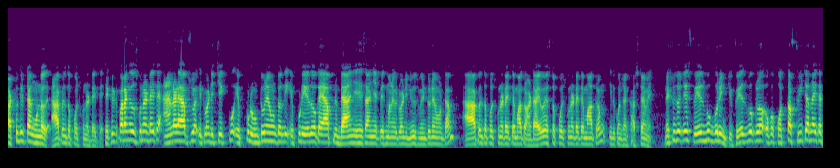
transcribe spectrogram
కట్టుదిట్టంగా ఉండదు. యాపిల్తో పోల్చుకున్నట్టయితే. సెక్యూరిటీ పరంగా చూసుకున్నట్టయితే ఆండ్రాయిడ్ యాప్స్లో ఇటువంటి చెక్ ఎప్పుడు ఉంటూనే ఉంటుంది. ఎప్పుడు ఏదో ఒక యాప్ని బ్యాన్ చేసేసా అని చెప్పేసి మనం ఇటువంటి న్యూస్ వింటూనే ఉంటాం. ఆ యాపిల్తో పోల్చుకున్నట్టయితే మాత్రం అంటే ఐఓఎస్తో పోల్చుకున్నట్టయితే మాత్రం ఇది కొంచెం కష్టమే. నెక్స్ట్ న్యూస్ వచ్చేసి ఫేస్బుక్ గురించి. ఫేస్బుక్లో ఒక కొత్త ఫీచర్ని అయితే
